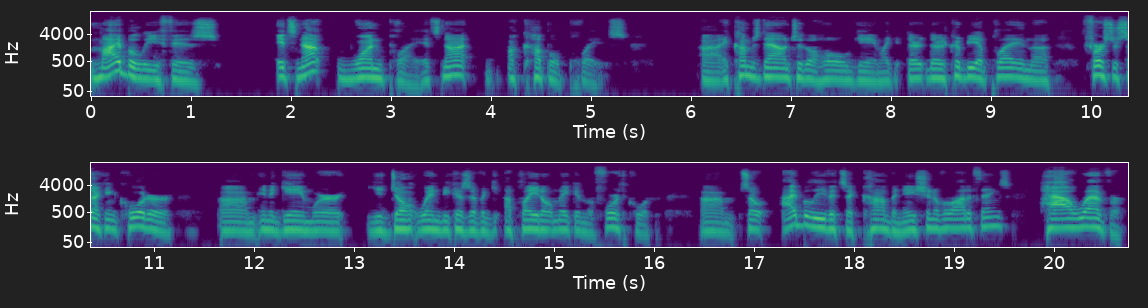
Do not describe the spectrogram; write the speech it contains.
my belief is it's not one play. It's not a couple plays. Uh, it comes down to the whole game. Like there, there could be a play in the first or second quarter um, in a game where you don't win because of a, a play you don't make in the fourth quarter. Um, so I believe it's a combination of a lot of things. However,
